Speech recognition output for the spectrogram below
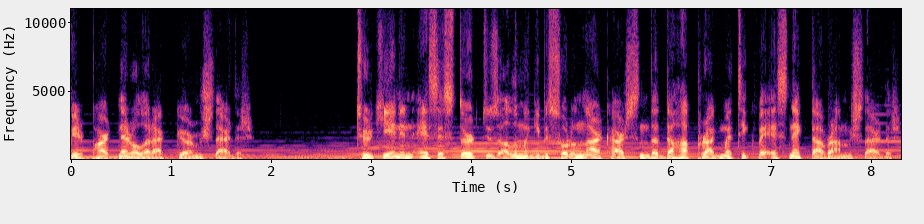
bir partner olarak görmüşlerdir. Türkiye'nin SS-400 alımı gibi sorunlar karşısında daha pragmatik ve esnek davranmışlardır.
